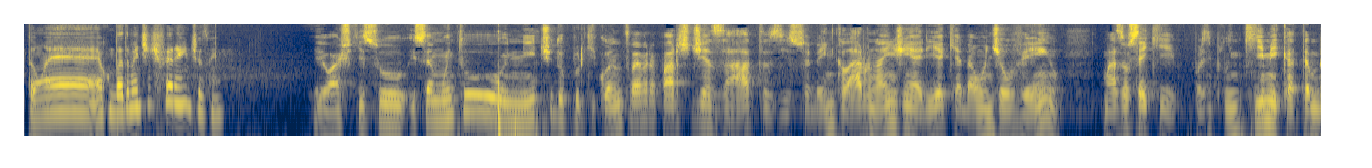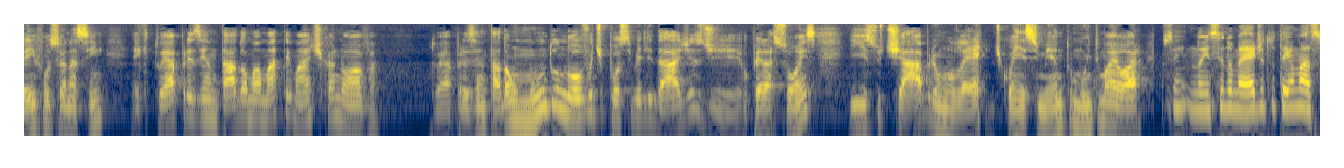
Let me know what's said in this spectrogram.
Então é, é completamente diferente, assim. Eu acho que isso, isso é muito nítido, porque quando tu vai para a parte de exatas, isso é bem claro na engenharia, que é da onde eu venho, mas eu sei que, por exemplo, em química também funciona assim, é que tu é apresentado a uma matemática nova. Tu é apresentado a um mundo novo de possibilidades, de operações, e isso te abre um leque de conhecimento muito maior. Sim, no ensino médio tu tem umas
